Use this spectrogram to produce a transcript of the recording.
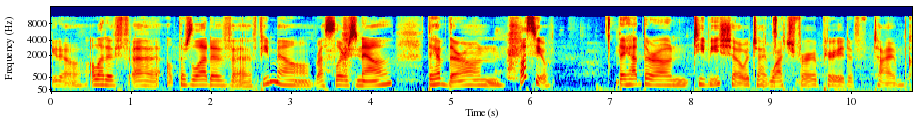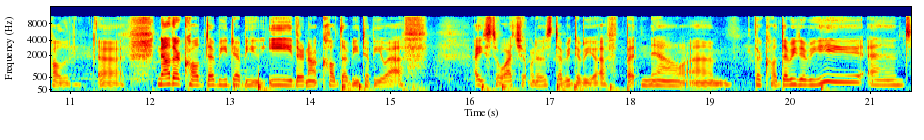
You know, a lot of uh, there's a lot of uh, female wrestlers now. They have their own. Bless you they had their own TV show, which I watched for a period of time. Called uh, now they're called WWE. They're not called WWF. I used to watch it when it was WWF, but now um, they're called WWE. And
